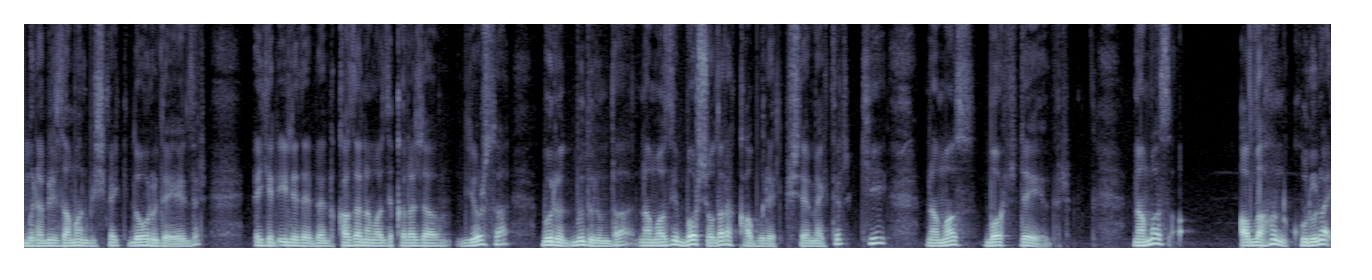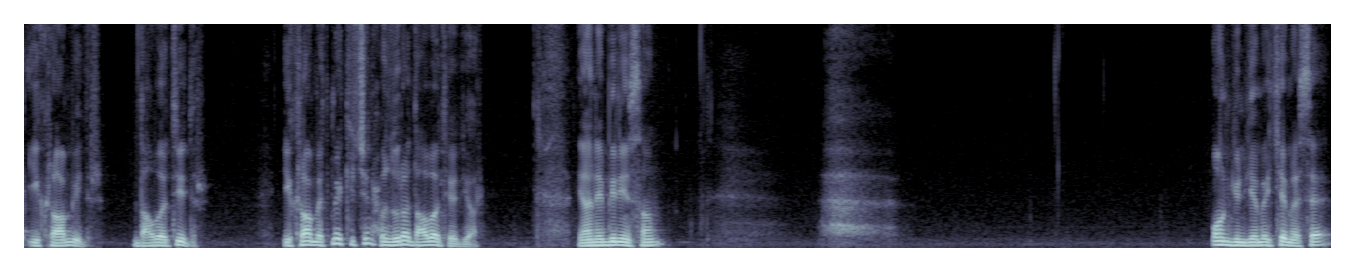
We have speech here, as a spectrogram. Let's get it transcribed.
Buna bir zaman biçmek doğru değildir. Eğer ile de ben kaza namazı kılacağım diyorsa bu, bu durumda namazı borç olarak kabul etmiş demektir ki namaz borç değildir. Namaz Allah'ın kuluna ikramidir, davetidir. İkram etmek için huzura davet ediyor. Yani bir insan 10 gün yemek yemese,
